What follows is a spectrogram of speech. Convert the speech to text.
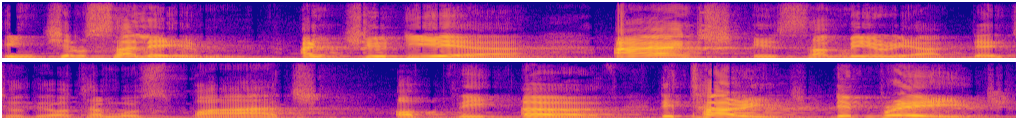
in Jerusalem and Judea, and in Samaria, then to the uttermost part of the earth. They tarried, they prayed.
